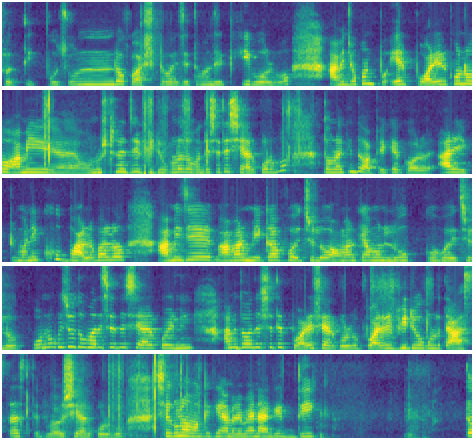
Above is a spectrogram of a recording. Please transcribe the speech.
সত্যি প্রচণ্ড কষ্ট হয়েছে, তোমাদেরকে কি বলব? আমি যখন এর পরের কোনো আমি অনুষ্ঠানের যে ভিডিওগুলো তোমাদের সাথে শেয়ার করব, তোমরা কিন্তু অপেক্ষা করো। আর একটু মানে খুব ভালো ভালো আমি যে আমার মেকআপ হয়েছিল, আমার কেমন লুক হয়েছিল, কোনো কিছু তোমাদের সাথে শেয়ার করিনি। আমি তোমাদের সাথে পরে শেয়ার করব, পরের ভিডিওগুলোতে আস্তে আস্তে শেয়ার করব। সেগুলো আমাকে ক্যামেরাম্যান আগে দিক। তো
